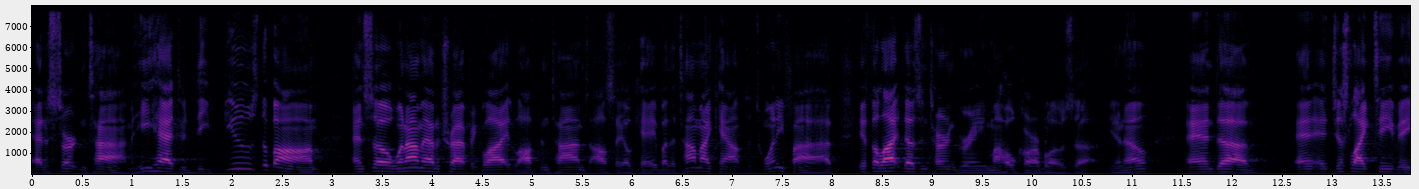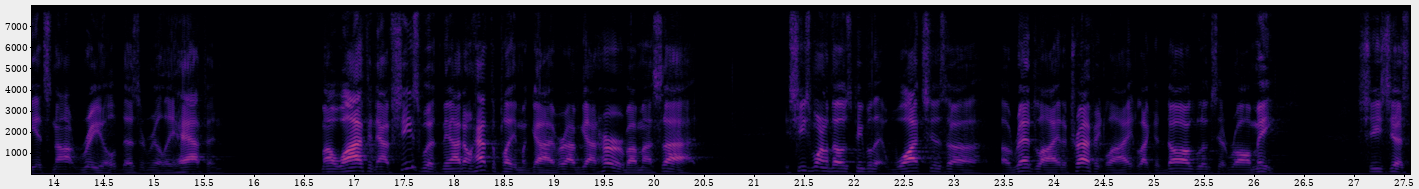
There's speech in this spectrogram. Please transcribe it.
at a certain time. And he had to defuse the bomb. And so when I'm at a traffic light, oftentimes I'll say, okay, by the time I count to 25, if the light doesn't turn green, my whole car blows up, you know? And, uh, and it, just like TV, it's not real, it doesn't really happen. My wife, and now if she's with me, I don't have to play MacGyver. I've got her by my side. She's one of those people that watches a, a red light, a traffic light, like a dog looks at raw meat. She's just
